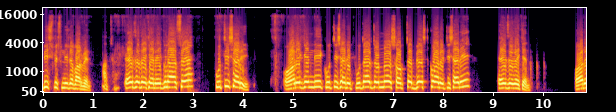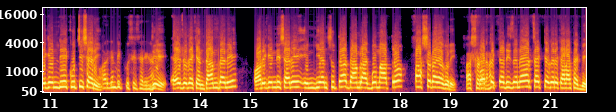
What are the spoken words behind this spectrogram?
বিশ পিস নিতে পারবেন। আচ্ছা। এই যে দেখেন এগুলো আছে কুচি শাড়ি। অরেগেন্ডি কুচি শাড়ি পূজার জন্য সবচেয়ে বেস্ট কোয়ালিটি শাড়ি। এই যে দেখেন অরেগেন্ডি কুচি শাড়ি। অর্গেন্টিক কুচি শাড়ি জি এই যে দেখেন জামদানি অরিগেন্ডি শাড়ি ইন্ডিয়ান সুতা দাম রাখব মাত্র পাঁচশো টাকা করে। প্রত্যেকটা ডিজাইনের চারটা করে কালার থাকবে।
